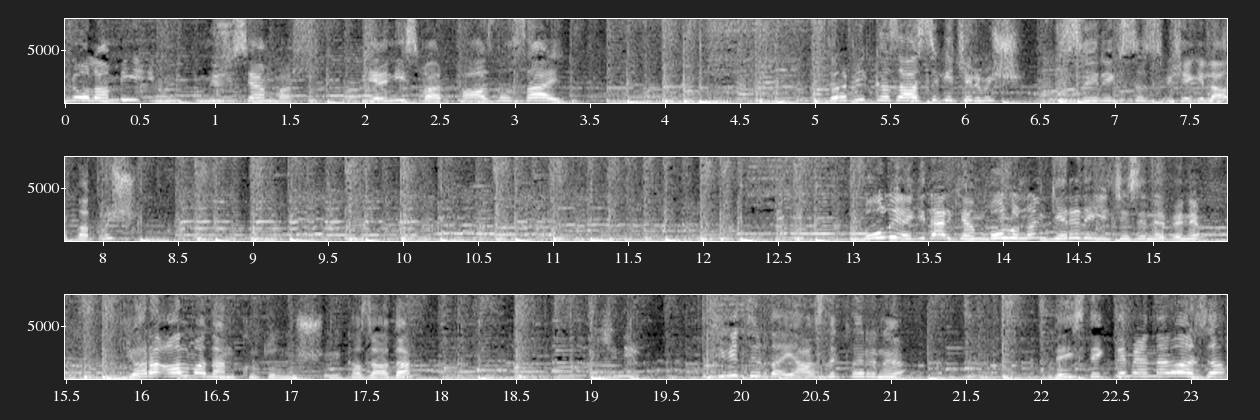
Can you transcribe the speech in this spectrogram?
ünlü olan bir mü- müzisyen var. Piyanist var Fazıl Say. Trafik kazası geçirmiş. Sıyrıksız bir şekilde atlatmış. Bolu'ya giderken Bolu'nun Gerede ilçesinde efendim yara almadan kurtulmuş e, kazadan. Şimdi Twitter'da yazdıklarını desteklemeyenler varsa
